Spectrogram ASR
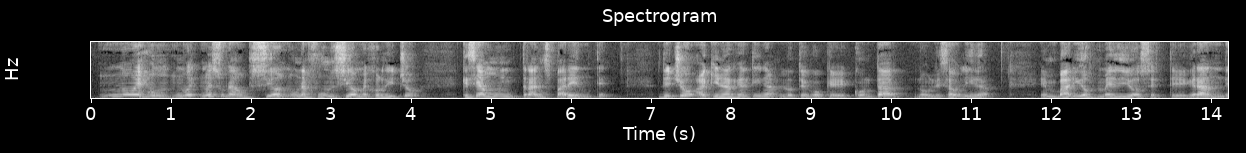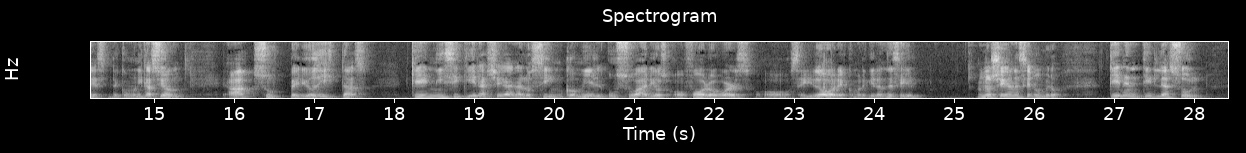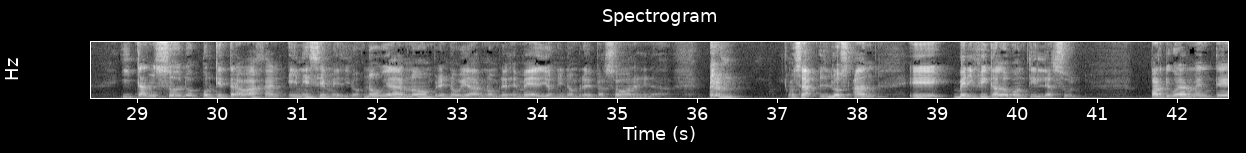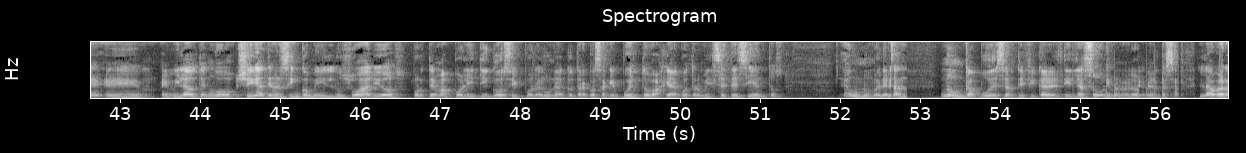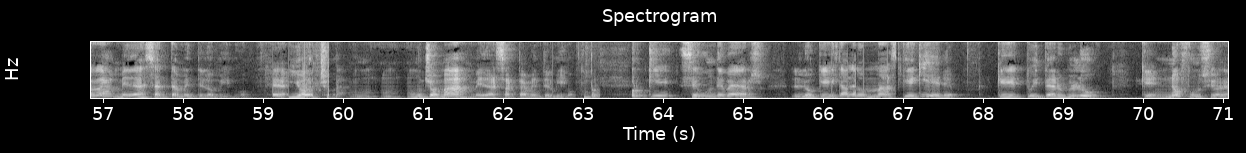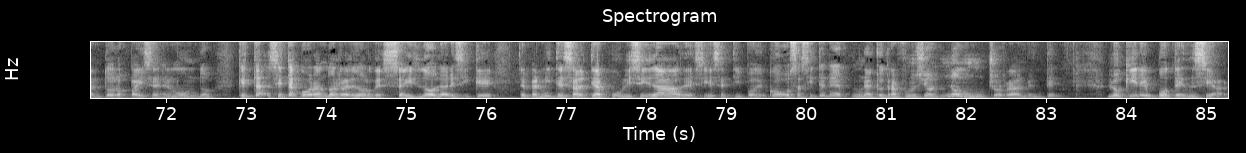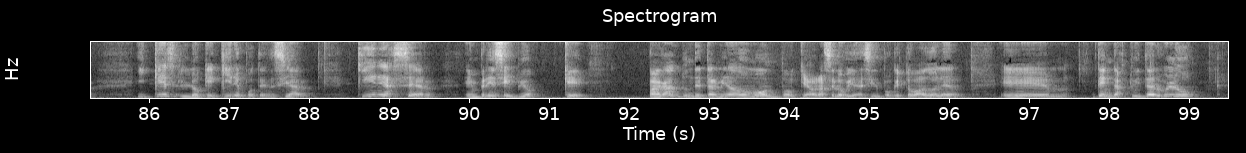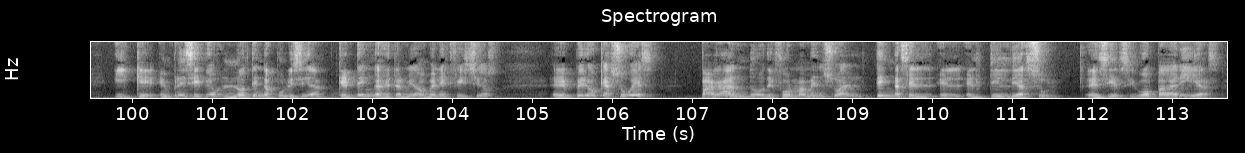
no, es no es una opción, una función, mejor dicho, que sea muy transparente. De hecho, aquí en Argentina, lo tengo que contar, nobleza obliga, en varios medios este, grandes de comunicación, a sus periodistas que ni siquiera llegan a los 5.000 usuarios o followers o seguidores, como le quieran decir, no llegan a ese número, tienen tilde azul y tan solo porque trabajan en ese medio. No voy a dar nombres, no voy a dar nombres de medios, ni nombres de personas, ni nada. o sea, los han eh, verificado con tilde azul. Particularmente, eh, en mi lado tengo, llegué a tener 5.000 usuarios por temas políticos y por alguna que otra cosa que he puesto, bajé a 4.700. Es un número interesante. Nunca pude certificar el tilde azul, me lo La verdad me da exactamente lo mismo. Eh, y mucho más me da exactamente lo mismo. Porque según The Verge, lo que está hablando más que quiere que Twitter Blue que no funciona en todos los países del mundo, que está, se está cobrando alrededor de 6 dólares y que te permite saltear publicidades y ese tipo de cosas y tener una que otra función, no mucho realmente, lo quiere potenciar. ¿Y qué es lo que quiere potenciar? Quiere hacer, en principio, que pagando un determinado monto, que ahora se los voy a decir porque esto va a doler, eh, tengas Twitter Blue, y que en principio no tengas publicidad, que tengas determinados beneficios, eh, pero que a su vez pagando de forma mensual tengas el, tilde azul. Es decir, si vos pagarías,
